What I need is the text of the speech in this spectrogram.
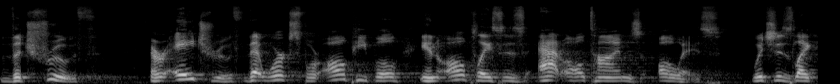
the truth or a truth that works for all people in all places at all times always which is like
